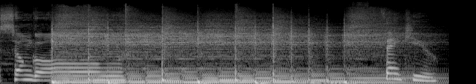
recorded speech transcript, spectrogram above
성공 Thank you.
